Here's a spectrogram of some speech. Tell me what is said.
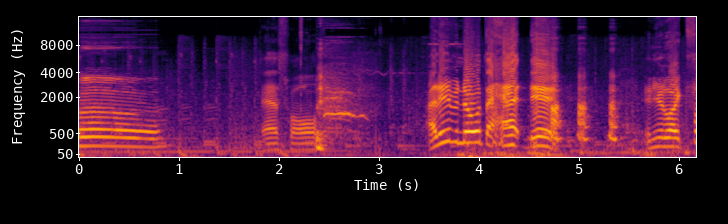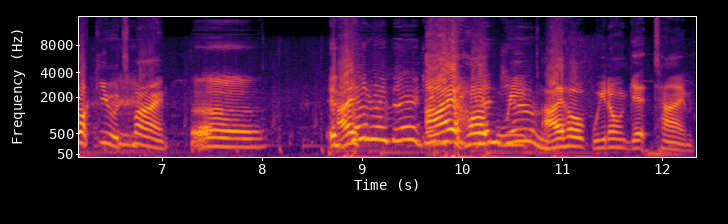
Uh, Asshole. I didn't even know what the hat did. And you're like, fuck you, it's mine. uh, it's I- done right there. I like hope 10 we gems. I hope we don't get time.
